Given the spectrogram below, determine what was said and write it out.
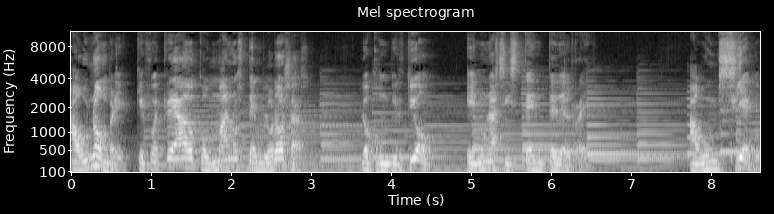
a un hombre que fue creado con manos temblorosas, lo convirtió en un asistente del rey. A un ciego,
